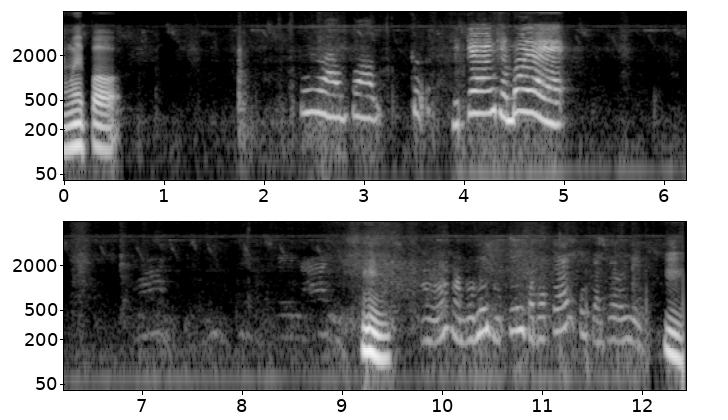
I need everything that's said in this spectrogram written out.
ยังไม่ปอกเราบอกที่แกงฉันบ่แหละอืมอ๋อทำ บ่มีผู้กินกับบ่แกงกูจะเจออยู่อืม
